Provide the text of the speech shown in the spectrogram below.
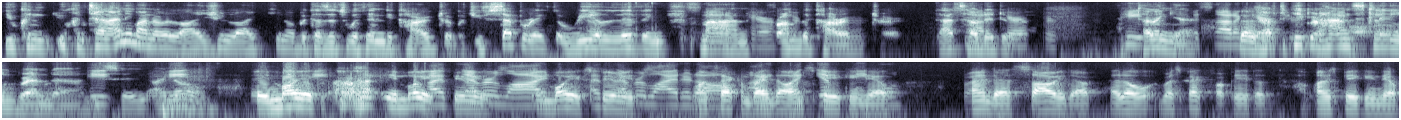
You can you can tell any manner of lies you like, you know, because it's within the character. But you separate the real living It's man from the character. That's It's how they a do it. character. Pete, Telling you. it's not a You You character. have to keep your hands oh. clean, Brenda. You see, I Pete, know. In my in my I've never experience, lied. in my I've experience, never lied at one all. second, Brenda, I, I'm I give speaking now. Brenda, sorry there. Hello, respect for people. I'm speaking now.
